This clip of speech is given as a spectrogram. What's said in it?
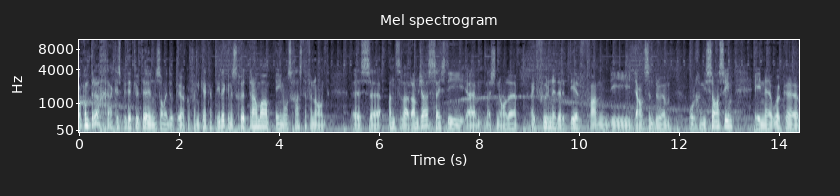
Welkom terug. Ek is Pieter Kloete en saam met Dr. Jaco van die kerk natuurlik en ons groot trauma en ons gaste vanaand is uh, Ansela Ramjas. Sy is die um, nasionale uitvoerende direkteur van die Down syndroom organisasie en uh, ook 'n uh,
